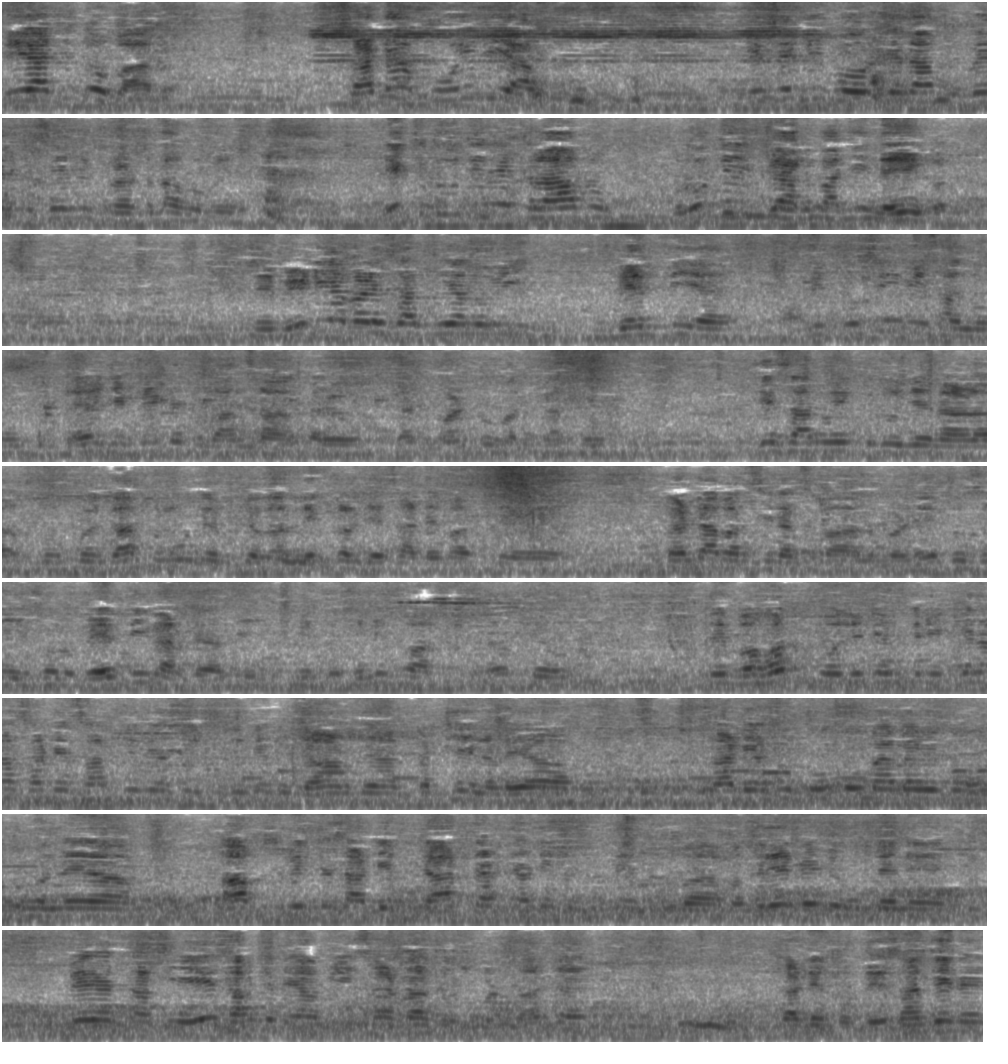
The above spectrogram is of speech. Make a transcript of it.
ਵੀ ਅੱਜ ਤੋਂ ਬਾਅਦ ਸਾਡਾ ਕੋਈ ਵੀ ਆਗੂ ਕਿਸੇ ਵੀ ਮੋਰਚੇ ਦਾ ਹੋਵੇ ਕਿਸੇ ਵੀ ਫਰੰਟ ਦਾ ਹੋਵੇ, ਇੱਕ ਦੂਜੇ ਦੇ ਖਿਲਾਫ ਵਿਰੋਧੀ ਬਿਆਨਬਾਜ਼ੀ ਨਹੀਂ ਕਰੋ ਤੇ ਮੀਡੀਆ ਵਾਲੇ ਸਾਥੀਆਂ ਨੂੰ ਵੀ ਬੇਨਤੀ ਹੈ ਵੀ ਤੁਸੀਂ ਵੀ ਸਾਨੂੰ ਇਹ ਜਿਹੇ ਟੇਢੇ ਸਵਾਲ ਨਾ ਕਰਿਓ, ਜਦ ਵਨ ਟੂ ਵਨ ਦਿਓ ਕਿ ਸਾਨੂੰ ਇੱਕ ਦੂਜੇ ਨਾਲ ਕੋਈ ਗਲਤ ਮੂੰਹ ਦੇ ਵਿੱਚੋਂ ਗੱਲ ਨਿਕਲ ਜੇ ਸਾਡੇ ਵਾਸਤੇ ਕੰਟਰੋਵਰਸੀ ਦਾ ਸਵਾਲ ਬਣੇ, ਤੁਸੀਂ ਤੁਹਾਨੂੰ ਬੇਨਤੀ ਕਰਦੇ ਹਾਂ ਅਸੀਂ ਵੀ ਤੁਸੀਂ ਵੀ ਸਵਾਲ ਰੱਖਿਓ। ਤੇ ਬਹੁਤ ਪੋਜ਼ਿਟਿਵ ਤਰੀਕੇ ਨਾਲ ਸਾਡੇ ਸਾਥੀ ਵੀ ਅਸੀਂ ਇੱਕ ਦੂਜੇ ਨੂੰ ਜਾਣਦੇ ਆ, ਇਕੱਠੇ ਲੜਿਆ ਸਾਡੇ ਅਸੀਂ ਤੂੰ ਤੂੰ ਮੈਂ ਮੈਂ ਵੀ ਬਹੁਤ ਹੁੰਦੇ ਆ। ਆਪਸ ਵਿੱਚ ਸਾਡੇ ਵਿਚਾਰ ਚਰਚਾ ਦੇ ਮਸਲੇ ਵੀ ਹੁੰਦੇ ਨੇ। ਫਿਰ ਅਸੀਂ ਇਹ ਸਮਝਦੇ ਆ ਵੀ ਸਾਡਾ ਦੁਸ਼ਮਣ ਸਾਂਝਾ ਹੈ। ਸਾਡੇ ਮੁੱਦੇ ਸਾਂਝੇ ਨੇ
